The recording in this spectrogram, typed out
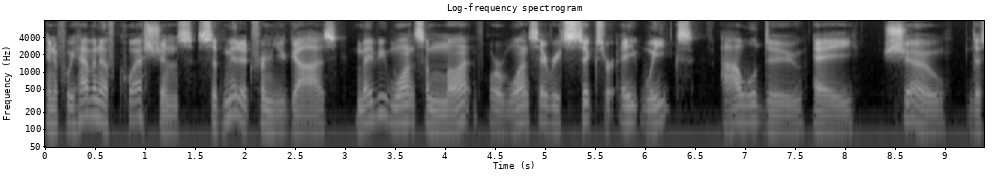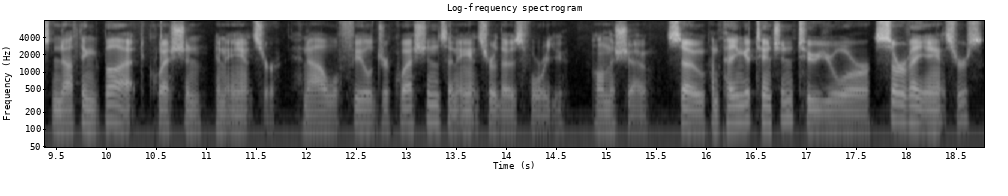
and if we have enough questions submitted from you guys, maybe once a month or once every six or eight weeks, I will do a show that's nothing but question and answer. And I will field your questions and answer those for you on the show. So I'm paying attention to your survey answers.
